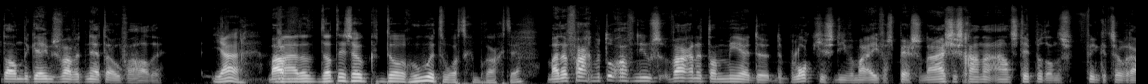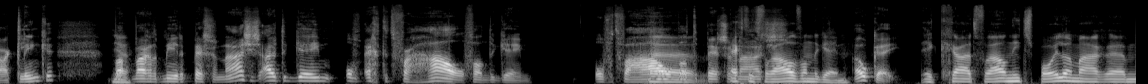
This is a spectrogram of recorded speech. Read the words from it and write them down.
dan de games waar we het net over hadden. Ja, Maar- maar, dat, dat is ook door hoe het wordt gebracht, hè? Maar dan vraag ik me toch af, Nieuws, waren het dan meer de, de blokjes die we maar even als personages gaan aanstippen? Anders vind ik het zo raar klinken. Ja. Waren het meer de personages uit de game of echt het verhaal van de game? Of het verhaal Eh, wat de personages... Echt het verhaal van de game. Oké. Ik ga het verhaal niet spoilen, maar ehm,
